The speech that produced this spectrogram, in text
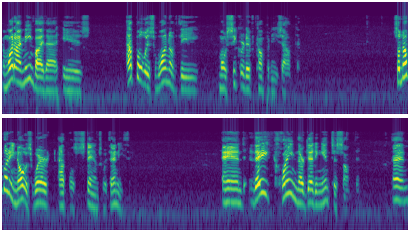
And what I mean by that is Apple is one of the most secretive companies out there. So nobody knows where Apple stands with anything. And they claim they're getting into something, and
